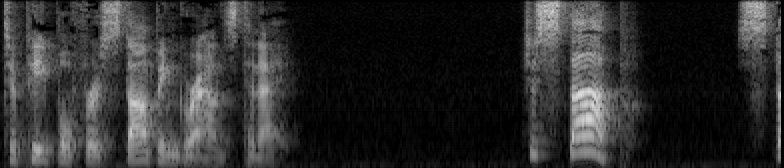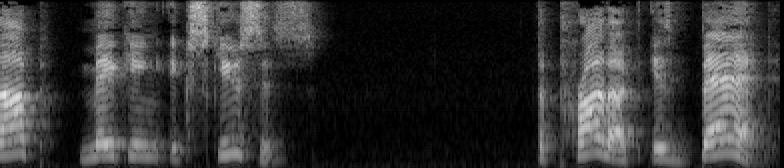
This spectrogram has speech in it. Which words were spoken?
to people for stomping grounds tonight. Just stop. Stop making excuses. The product is bad.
